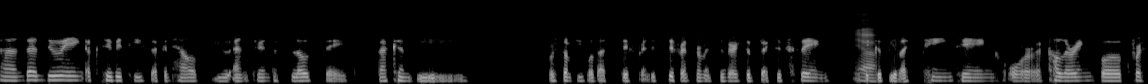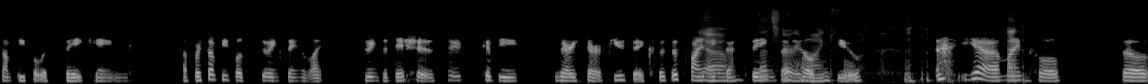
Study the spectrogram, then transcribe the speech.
And then doing activities that can help you enter into flow state. That can be for some people that's different. It's different from it's a very subjective thing. Yeah. It could be like painting or a coloring book. For some people, it's baking. Uh, for some people, it's doing things like doing the dishes. It could be very therapeutic. So just finding yeah, that thing that helps mindful. you. yeah, mindful. So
